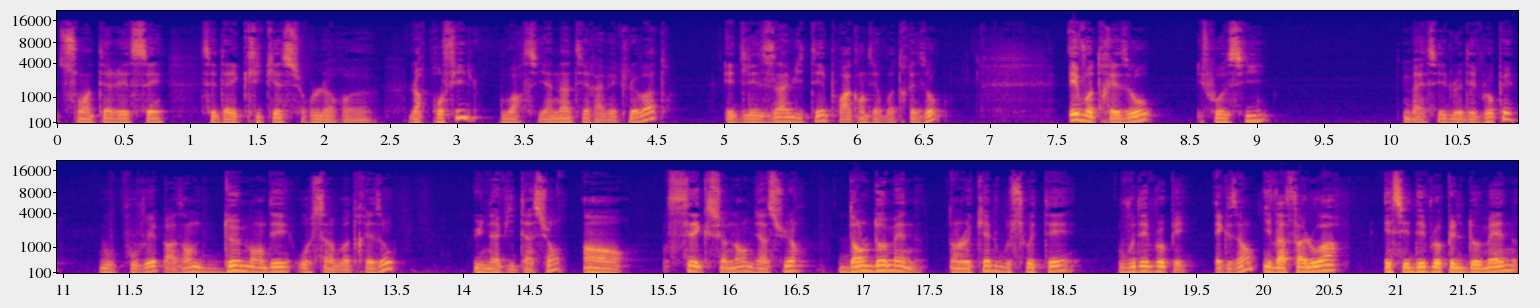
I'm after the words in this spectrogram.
sont intéressés, c'est d'aller cliquer sur leur, euh, leur profil, voir s'il y a un intérêt avec le vôtre, et de les inviter pour agrandir votre réseau. Et votre réseau, il faut aussi bah, essayer de le développer. Vous pouvez, par exemple, demander au sein de votre réseau une invitation en sélectionnant, bien sûr, dans le domaine dans lequel vous souhaitez vous développer. Exemple, il va falloir essayer de développer le domaine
